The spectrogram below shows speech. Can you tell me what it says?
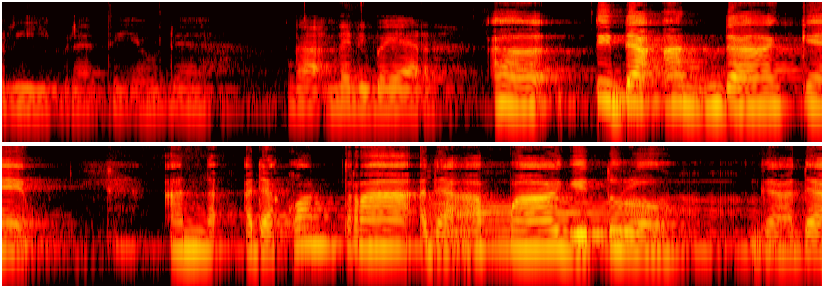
free berarti ya udah nggak nggak dibayar? Uh, tidak ada kayak ada, ada kontrak ada oh, apa gitu loh. Nggak ada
